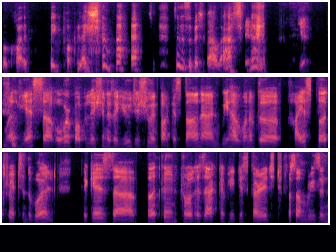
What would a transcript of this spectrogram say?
got quite a big population. Tell us a bit about that. Yeah. Well, yes, uh, overpopulation is a huge issue in Pakistan, and we have one of the highest birth rates in the world because uh, birth control is actively discouraged for some reason.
